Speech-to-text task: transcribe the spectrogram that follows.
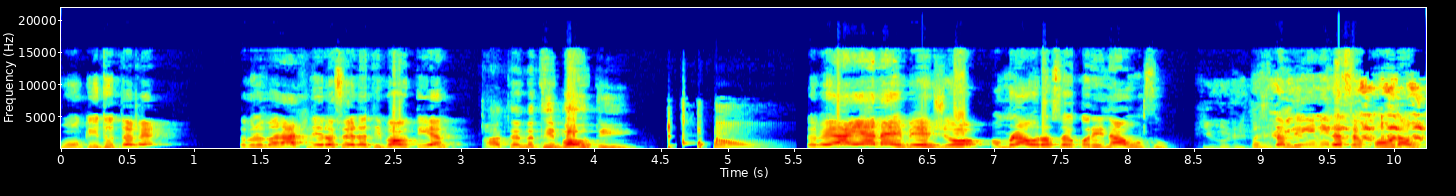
હું કીધું તમે? તમને મારા હાથની રસોઈ નથી ભાવતી એમ? હાથે નથી ભાવતી. તમે આયા ના બેસજો. હમણાં હું રસોઈ કરીને આવું છું. પછી તમને એની રસોઈ ખવડાવું.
